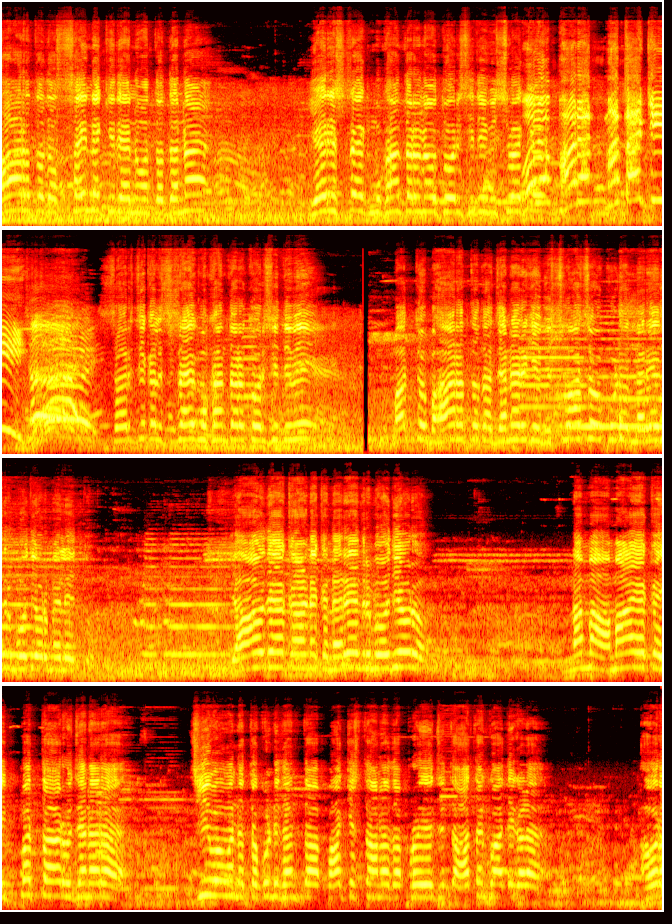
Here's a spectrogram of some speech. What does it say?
ಭಾರತದ ಸೈನ್ಯಕ್ಕಿದೆ ಅನ್ನುವಂಥದ್ದನ್ನ ಏರ್ ಸ್ಟ್ರೈಕ್ ಮುಖಾಂತರ ನಾವು ತೋರಿಸಿದ್ದೀವಿ. ವಿಶ್ವಕ್ಕೆ ಸರ್ಜಿಕಲ್ ಸ್ಟ್ರೈಕ್ ಮುಖಾಂತರ ತೋರಿಸಿದ್ದೀವಿ. ಮತ್ತು ಭಾರತದ ಜನರಿಗೆ ವಿಶ್ವಾಸವೂ ಕೂಡ ನರೇಂದ್ರ ಮೋದಿ ಅವರ ಮೇಲೆ ಇತ್ತು. ಯಾವುದೇ ಕಾರಣಕ್ಕೆ ನರೇಂದ್ರ ಮೋದಿಯವರು ನಮ್ಮ ಅಮಾಯಕ ಇಪ್ಪತ್ತಾರು ಜನರ ಜೀವವನ್ನು ತಗೊಂಡಿದ್ದಂಥ ಪಾಕಿಸ್ತಾನದ ಪ್ರಯೋಜಿತ ಆತಂಕವಾದಿಗಳ ಅವರ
